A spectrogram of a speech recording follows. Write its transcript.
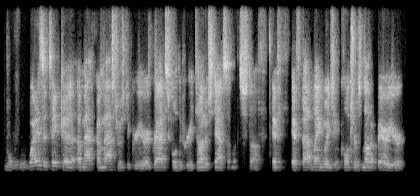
why does it take a, a, ma- a master's degree or a grad school degree to understand some of this stuff? If if that language and culture is not a barrier,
